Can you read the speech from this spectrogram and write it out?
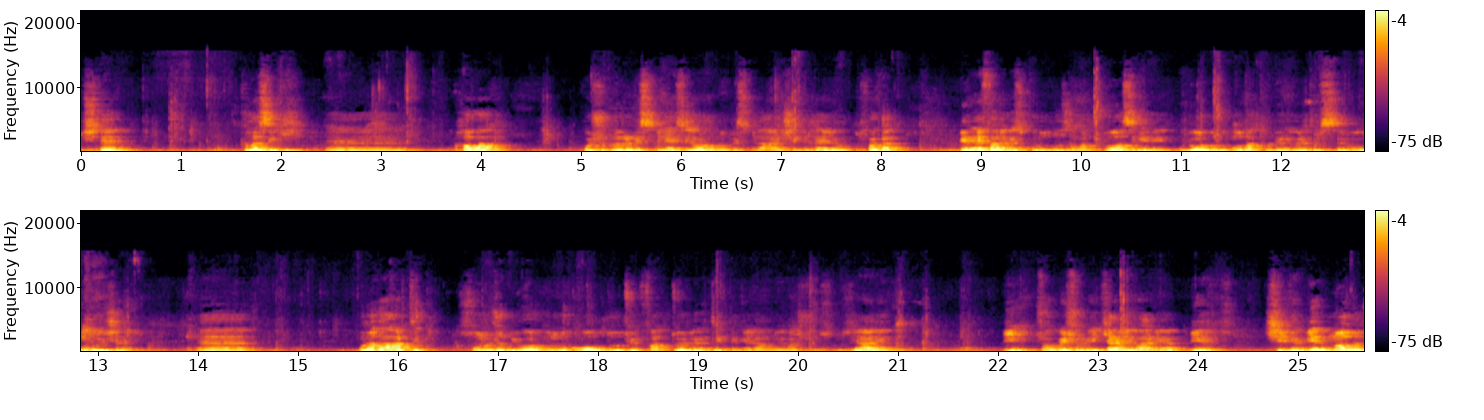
işte klasik e, hava koşulları riski neyse yorgunluk riski de aynı şekilde ele alınır. Fakat bir FRMS kurulduğu zaman doğası gereği bu yorgunluk odaklı bir yönetim sistemi olduğu için e, burada artık sonucun yorgunluk olduğu tüm faktörleri tek tek ele almaya başlıyorsunuz. Yani bir çok meşhur bir hikaye var ya bir çivi bir nalı,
